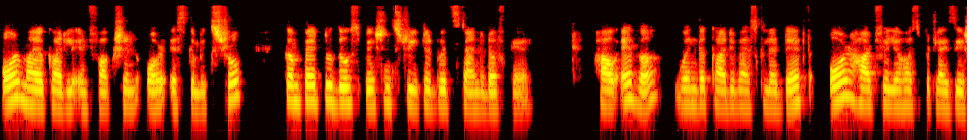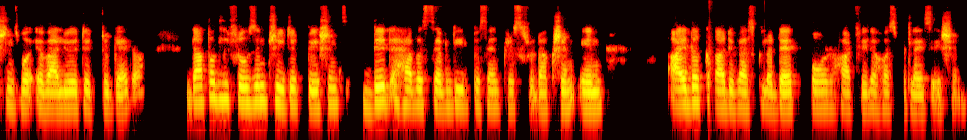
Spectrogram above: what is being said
or myocardial infarction or ischemic stroke compared to those patients treated with standard of care. However, when the cardiovascular death or heart failure hospitalizations were evaluated together, dapagliflozin treated patients did have a 17% risk reduction in either cardiovascular death or heart failure hospitalization.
